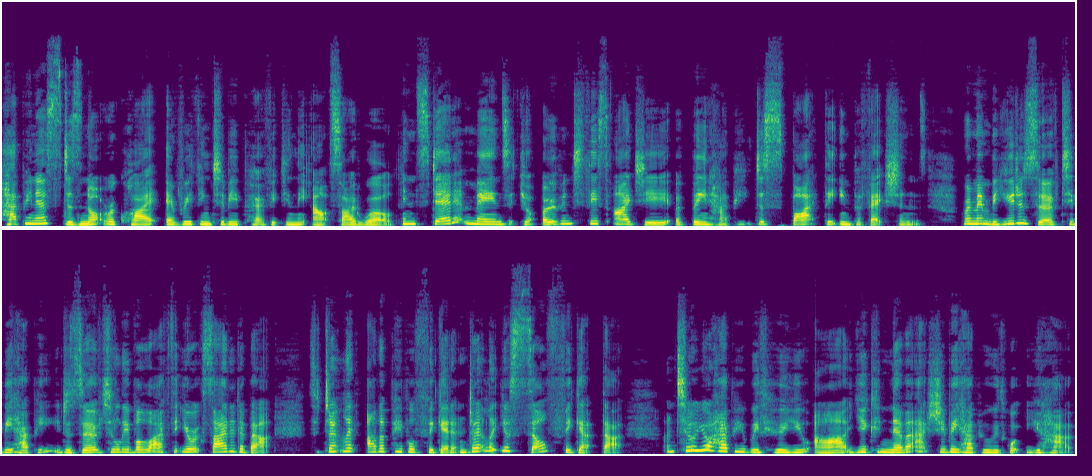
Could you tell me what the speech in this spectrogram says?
Happiness does not require everything to be perfect in the outside world. Instead, it means that you're open to this idea of being happy despite the imperfections. Remember, you deserve to be happy. You deserve to live a life that you're excited about. So don't let other people forget it and don't let yourself forget that. Until you're happy with who you are, you can never actually be happy with what you have.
